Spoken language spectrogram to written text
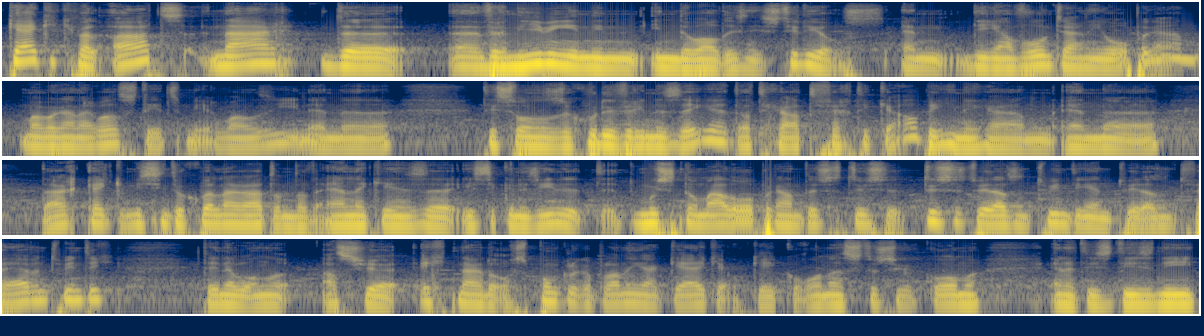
kijk ik wel uit naar de uh, vernieuwingen in, in de Walt Disney Studios. En die gaan volgend jaar niet open gaan, maar we gaan er wel steeds meer van zien. En uh, het is zoals onze goede vrienden zeggen, dat gaat verticaal beginnen gaan. En uh, daar kijk ik misschien toch wel naar uit om dat eindelijk eens, eens te kunnen zien. Het, het, moest normaal open gaan tussen, tussen, tussen 2020 en 2025. Denk als je echt naar de oorspronkelijke planning gaat kijken, oké, corona is tussen gekomen en het is Disney,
